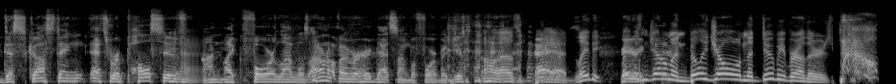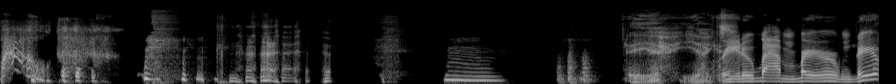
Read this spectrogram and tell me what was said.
disgusting. That's repulsive Yeah. on like four levels. I don't know if I've ever heard that song before, but just Oh, that was bad. Lady, ladies and gentlemen, Billy Joel and the Doobie Brothers. Pow, pow. Hmm. yeah, yikes. Redo bop boom, doo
